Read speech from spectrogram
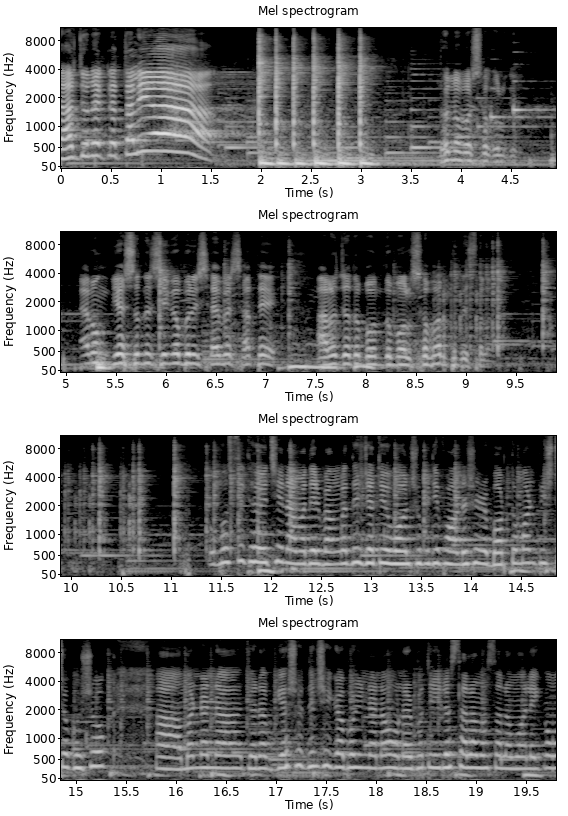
তার জন্য একটা তালিয়া! ধন্যবাদ সকলকে। এবং গিয়াসুদ্দিন সিঙ্গাপুরি সাহেবের সাথে আরও যত বন্ধুমল সবার প্রতি সালাম। উপস্থিত হয়েছেন আমাদের বাংলাদেশ জাতীয় বল সমিতি ফাউন্ডেশনের বর্তমান পৃষ্ঠপোষক আমার নানা জনাব গিয়াসুদ্দিন শিকাবরী নানা, ওনার প্রতি সালাম, আসসালামু আলাইকুম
